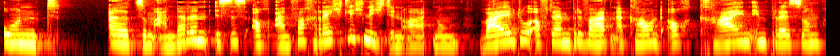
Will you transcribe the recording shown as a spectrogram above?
Und äh, zum anderen ist es auch einfach rechtlich nicht in Ordnung, weil du auf deinem privaten Account auch kein Impressum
